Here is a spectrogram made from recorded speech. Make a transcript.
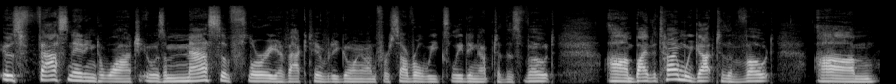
it was fascinating to watch. It was a massive flurry of activity going on for several weeks leading up to this vote. Um, by the time we got to the vote, um,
